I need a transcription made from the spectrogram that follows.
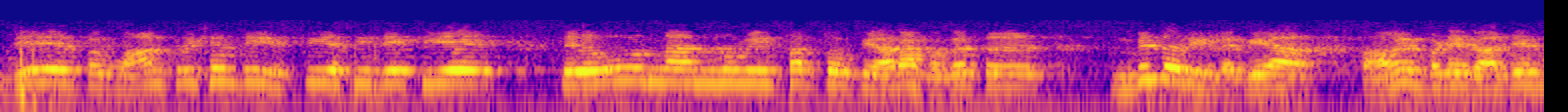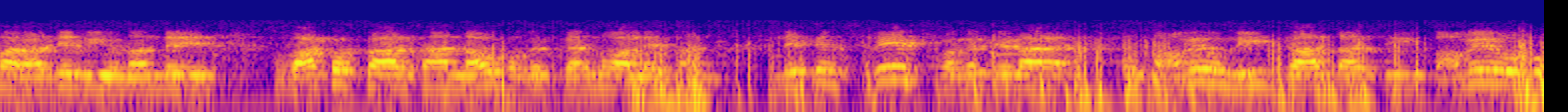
ਜੇ ਭਗਵਾਨ ਕ੍ਰਿਸ਼ਨ ਦੀ ਹਿਸਟਰੀ ਅਸੀਂ ਦੇਖੀਏ ਤੇ ਉਹਨਾਂ ਨੂੰ ਵੀ ਸਭ ਤੋਂ ਪਿਆਰਾ ਭਗਤ ਮਿੱਤਰ ਹੀ ਲੱਗਿਆ। ਭਾਵੇਂ ਬੜੇ ਰਾਜੇ ਮਹਾਰਾਜੇ ਵੀ ਉਹਨਾਂ ਦੇ ਵਾਕਫਕਾਰ ਸਨ ਨੌ ਭਗਤ ਕਰਨ ਵਾਲੇ ਸਨ। ਲੇਕਿਨ ਸ੍ਰੇਸ਼ਟ ਭਗਤ ਜਿਹੜਾ ਹੈ, ਉਹ ਭਾਵੇਂ ਉਹ ਨੀਚ ਜ਼ਾਤ ਦਾ ਸੀ, ਭਾਵੇਂ ਉਹ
